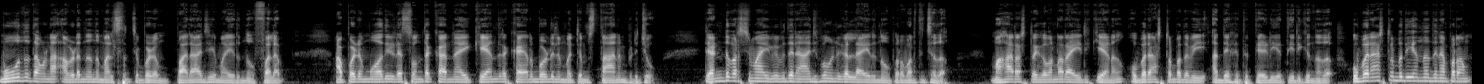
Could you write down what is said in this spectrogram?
മൂന്ന് തവണ അവിടെ നിന്ന് മത്സരിച്ചപ്പോഴും പരാജയമായിരുന്നു ഫലം. അപ്പോഴും മോദിയുടെ സ്വന്തക്കാരനായി കേന്ദ്ര കയർ ബോർഡിലും മറ്റും സ്ഥാനം പിടിച്ചു. രണ്ടു വർഷമായി വിവിധ രാജ്ഭവനുകളിലായിരുന്നു പ്രവർത്തിച്ചത്. മഹാരാഷ്ട്ര ഗവർണറായിരിക്കെയാണ് ഉപരാഷ്ട്രപദവി അദ്ദേഹത്തെ തേടിയെത്തിയിരിക്കുന്നത്. ഉപരാഷ്ട്രപതി എന്നതിനപ്പുറം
